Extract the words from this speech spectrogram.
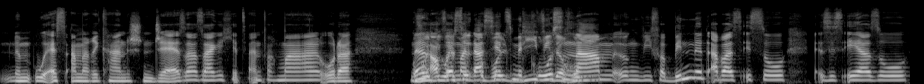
einem US-amerikanischen Jazzer, sage ich jetzt einfach mal, oder ne, auch wenn man das obwohl jetzt mit großen Namen irgendwie verbindet, aber es ist so, es ist eher so,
